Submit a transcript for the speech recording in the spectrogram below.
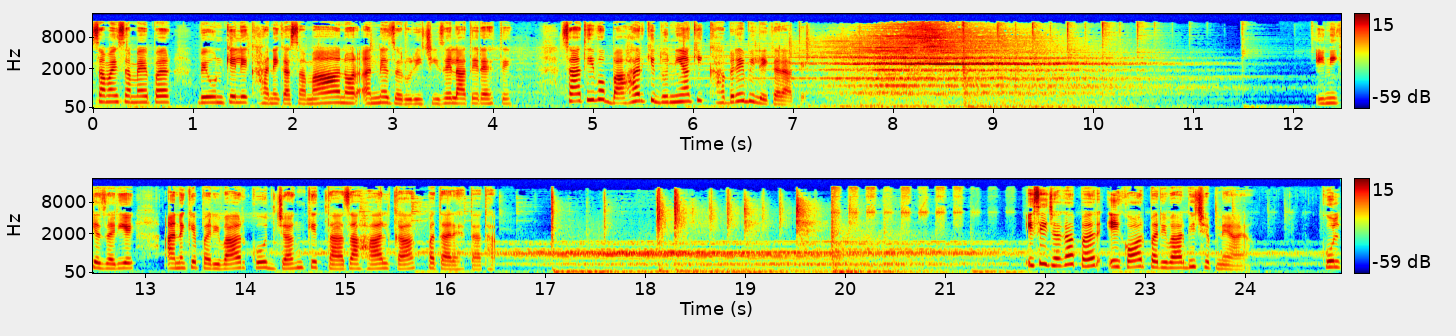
समय समय पर वे उनके लिए खाने का सामान और अन्य ज़रूरी चीज़ें लाते रहते। साथ ही वो बाहर की दुनिया की खबरें भी लेकर आते। इन्हीं के ज़रिए अन के परिवार को जंग के ताज़ा हाल का पता रहता था। इसी जगह पर एक और परिवार भी छिपने आया। कुल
